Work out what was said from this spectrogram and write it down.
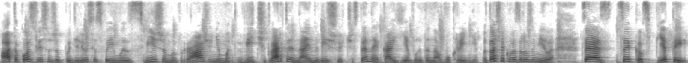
а також, звісно ж, поділюся своїми свіжими враженнями від четвертої найновішої частини, яка є видана в Україні. Отож, як ви зрозуміли, це цикл з п'яти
